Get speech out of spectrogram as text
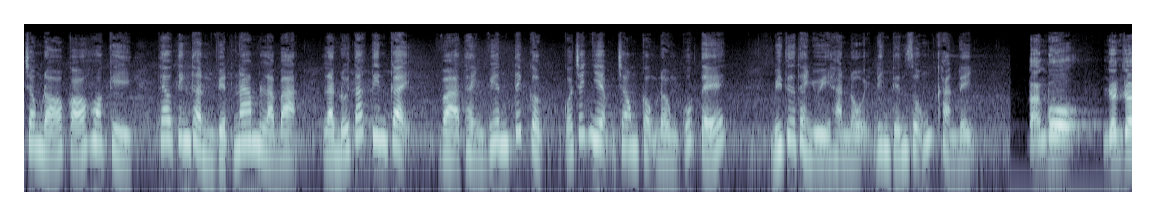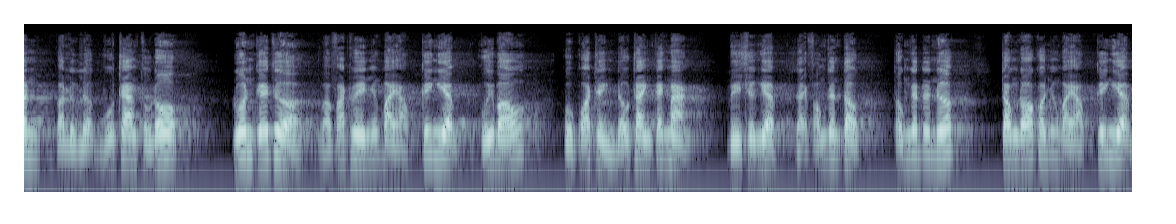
trong đó có Hoa Kỳ, theo tinh thần Việt Nam là bạn, là đối tác tin cậy và thành viên tích cực có trách nhiệm trong cộng đồng quốc tế. Bí thư Thành ủy Hà Nội Đinh Tiến Dũng khẳng định. Đảng bộ, nhân dân và lực lượng vũ trang thủ đô luôn kế thừa và phát huy những bài học kinh nghiệm quý báu của quá trình đấu tranh cách mạng vì sự nghiệp giải phóng dân tộc, thống nhất đất nước, trong đó có những bài học kinh nghiệm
